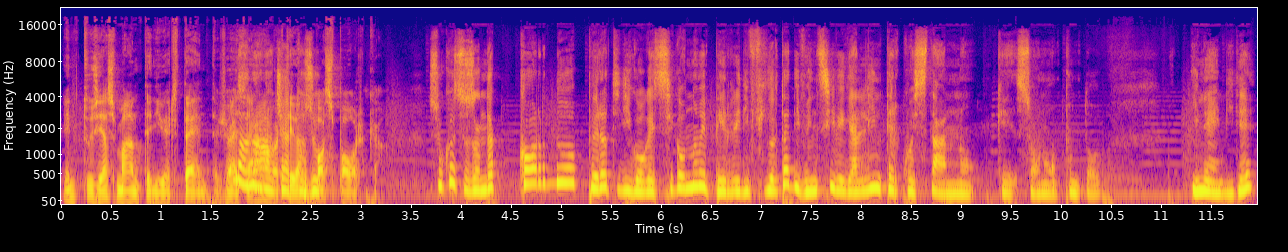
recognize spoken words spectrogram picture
entusiasmante, divertente. Cioè, No, sarà no, una partita certo, un su- po' sporca. Su questo sono d'accordo, però ti dico che secondo me per le difficoltà difensive che ha l'Inter quest'anno, che sono appunto inedite,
